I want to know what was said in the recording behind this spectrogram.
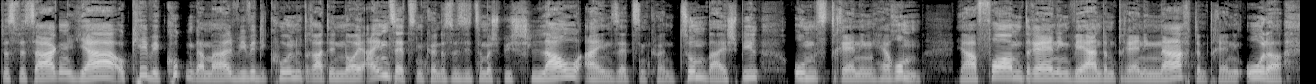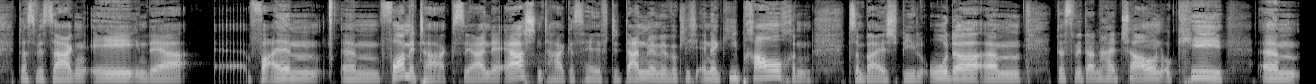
dass wir sagen, ja, okay, wir gucken da mal, wie wir die Kohlenhydrate neu einsetzen können, dass wir sie zum Beispiel schlau einsetzen können. Zum Beispiel ums Training herum. Ja, vorm Training, während dem Training, nach dem Training. Oder, dass wir sagen, ey, in der vor allem ähm, vormittags, ja, in der ersten Tageshälfte, dann, wenn wir wirklich Energie brauchen, zum Beispiel. Oder ähm, dass wir dann halt schauen, okay, ähm,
